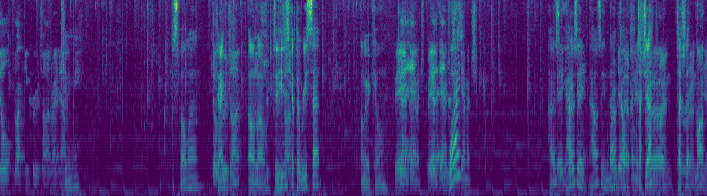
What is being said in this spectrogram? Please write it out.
Kill fucking Crouton right now. Kidding me? Spellman? Kill Can Crouton. I... Oh kill no. Did he just get the reset? I'm gonna kill him. Big damage, big damage, what? big damage. How's he, how's he, how's he knocked off? Touch that, touch that. Monk.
